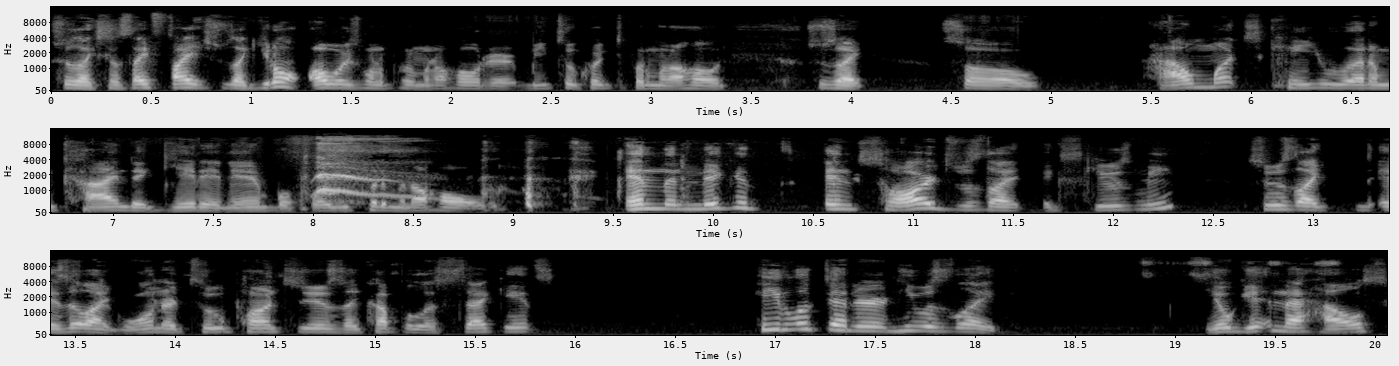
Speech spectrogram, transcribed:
she was like, since they fight, she was like, you don't always want to put them in a hold or be too quick to put them in a hold. She was like, so how much can you let them kind of get it in before you put them in a hold? and the nigga in charge was like, excuse me. She was like, is it like one or two punches, a couple of seconds? He looked at her and he was like, you'll get in the house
